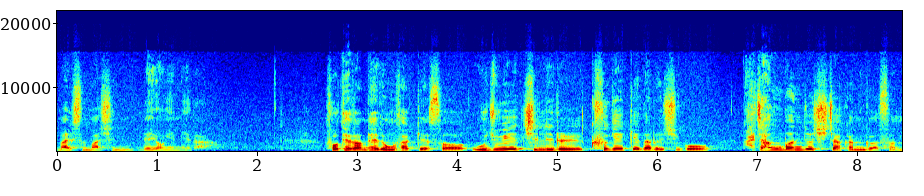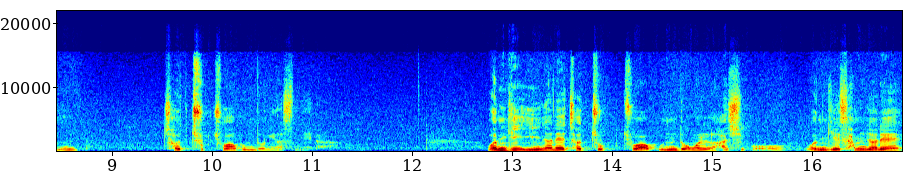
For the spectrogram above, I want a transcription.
말씀하신 내용입니다. 소태산 대종사께서 우주의 진리를 크게 깨달으시고 가장 먼저 시작한 것은 저축조합 운동이었습니다. 원기 2년에 저축조합 운동을 하시고 원기 3년에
